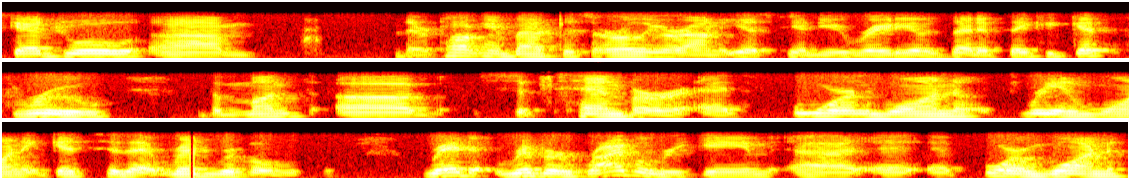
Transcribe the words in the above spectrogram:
schedule, um, they're talking about this earlier on ESPNU radio, is that if they could get through the month of September at four and one, three and one, and get to that Red River Red River rivalry game uh, at, at four and one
